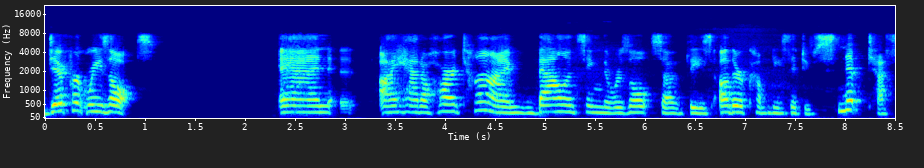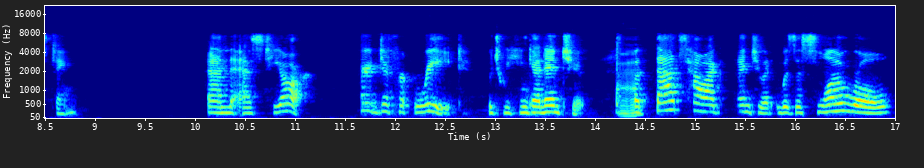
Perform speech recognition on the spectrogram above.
Different results. And I had a hard time balancing the results of these other companies that do SNP testing and the STR. Very different read, which we can get into. Mm-hmm. But that's how I got into it. It was a slow roll.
